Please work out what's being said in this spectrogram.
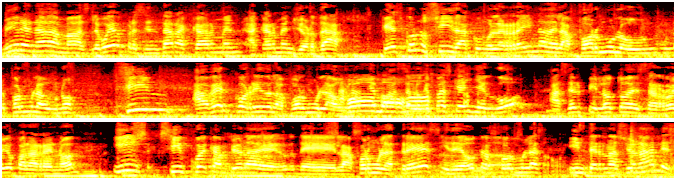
Mire nada más, le voy a presentar a Carmen, a Carmen Jordá, que es conocida como la reina de la Fórmula 1, Fórmula 1 sin haber corrido la Fórmula 1. ¿Qué pasa? Lo que pasa es que llegó a ser piloto de desarrollo para Renault y sí fue campeona de, de la Fórmula 3 y de otras fórmulas internacionales.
